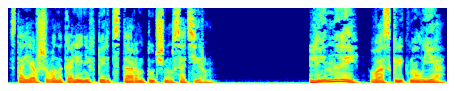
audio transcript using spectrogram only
стоявшего на коленях перед старым тучным сатиром. «Линей!» — воскликнул я.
